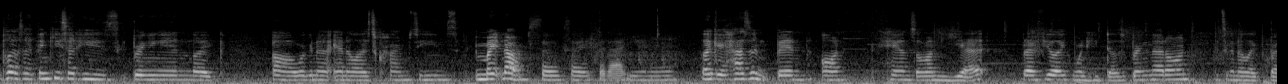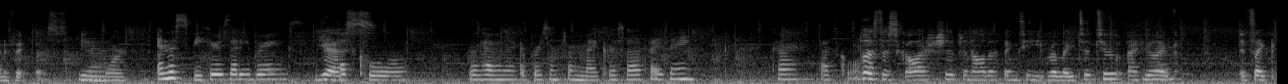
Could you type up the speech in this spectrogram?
Plus, I think he said he's bringing in like uh, we're gonna analyze crime scenes. It might not. I'm so excited for that unit. Like it hasn't been on hands-on yet, but I feel like when he does bring that on, it's gonna like benefit us yeah. even more. And the speakers that he brings. Yes. That's cool. We're having like a person from Microsoft, I think. Okay, that's cool. Plus the scholarships and all the things he relates it to, I feel mm-hmm. like it's like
